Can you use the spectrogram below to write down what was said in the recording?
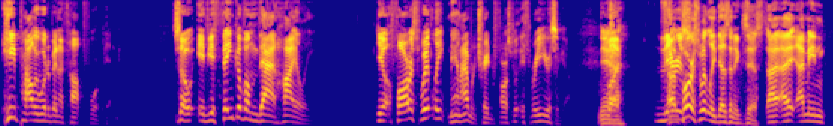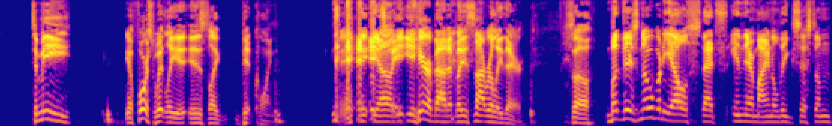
he probably would have been a top four pick. So if you think of him that highly, you know Forrest Whitley, man, I would have traded Forrest Whitley three years ago. Yeah. but there's uh, Forrest Whitley doesn't exist. I, I, I mean, to me, you know, Forrest Whitley is like Bitcoin. you know, you you hear about it, but it's not really there. So But there's nobody else that's in their minor league system,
